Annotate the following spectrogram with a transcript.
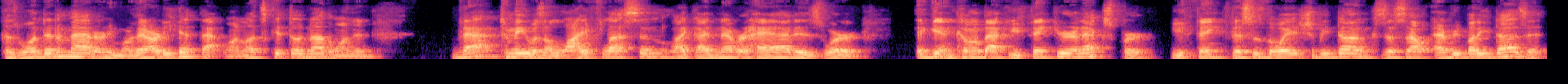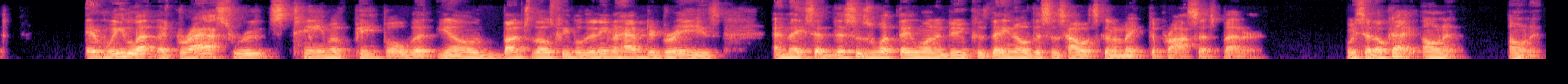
because one didn't matter anymore. They already hit that one. Let's get to another one. And that to me was a life lesson like I'd never had. Is where again, coming back, you think you're an expert, you think this is the way it should be done because this is how everybody does it. And we let a grassroots team of people that, you know, a bunch of those people didn't even have degrees. And they said, this is what they want to do because they know this is how it's going to make the process better. We said, okay, own it, own it.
